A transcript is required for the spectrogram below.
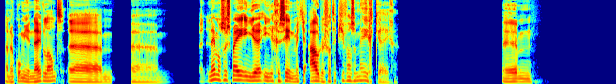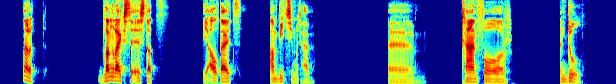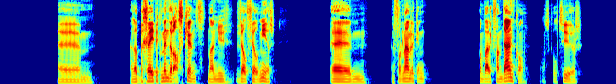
Nou, dan kom je in Nederland. ehm, ehm, neem ons eens mee in je, in je gezin, met je ouders. Wat heb je van ze meegekregen? Ehm, nou, het belangrijkste is dat je altijd ambitie moet hebben. Ehm, gaan voor een doel. Ehm, en dat begreep ik minder als kind, maar nu wel veel meer. En voornamelijk in, van waar ik vandaan kom, onze cultuur.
